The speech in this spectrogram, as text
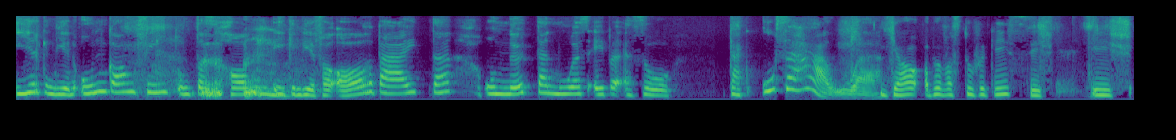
irgendwie einen Umgang findet und das kann irgendwie verarbeiten und nicht dann muss eben so gegen raushauen. Ja, aber was du vergisst, ist, ist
